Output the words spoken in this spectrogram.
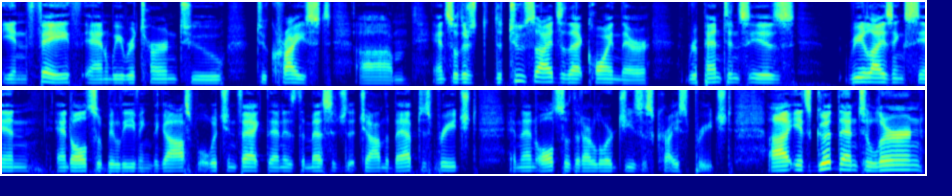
in faith and we return to to Christ. Um, and so there's the two sides of that coin there. Repentance is realizing sin and also believing the gospel, which in fact then is the message that John the Baptist preached and then also that our Lord Jesus Christ preached. Uh, it's good then to learn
